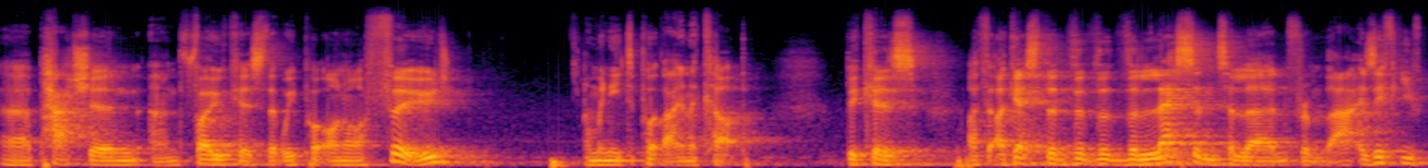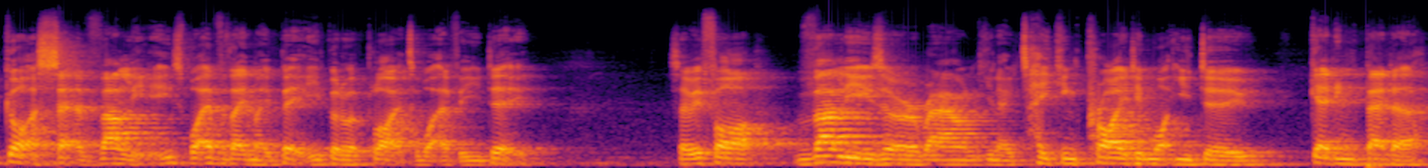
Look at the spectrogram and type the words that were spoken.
uh, passion and focus that we put on our food, and we need to put that in a cup. Because I, th- I guess the, the, the lesson to learn from that is if you've got a set of values, whatever they may be, you've got to apply it to whatever you do. So if our values are around, you know, taking pride in what you do, getting better,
